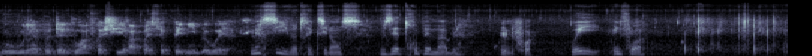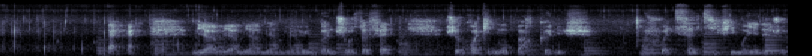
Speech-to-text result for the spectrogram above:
Vous voudrez peut-être vous rafraîchir après ce pénible voyage. Merci, Votre Excellence. Vous êtes trop aimable. Une fois. Oui, une fois. Bien, bien, bien, bien, bien. Une bonne chose de faite. Je crois qu'ils m'ont pas reconnu. Fouette saltifie moyenâgeux.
